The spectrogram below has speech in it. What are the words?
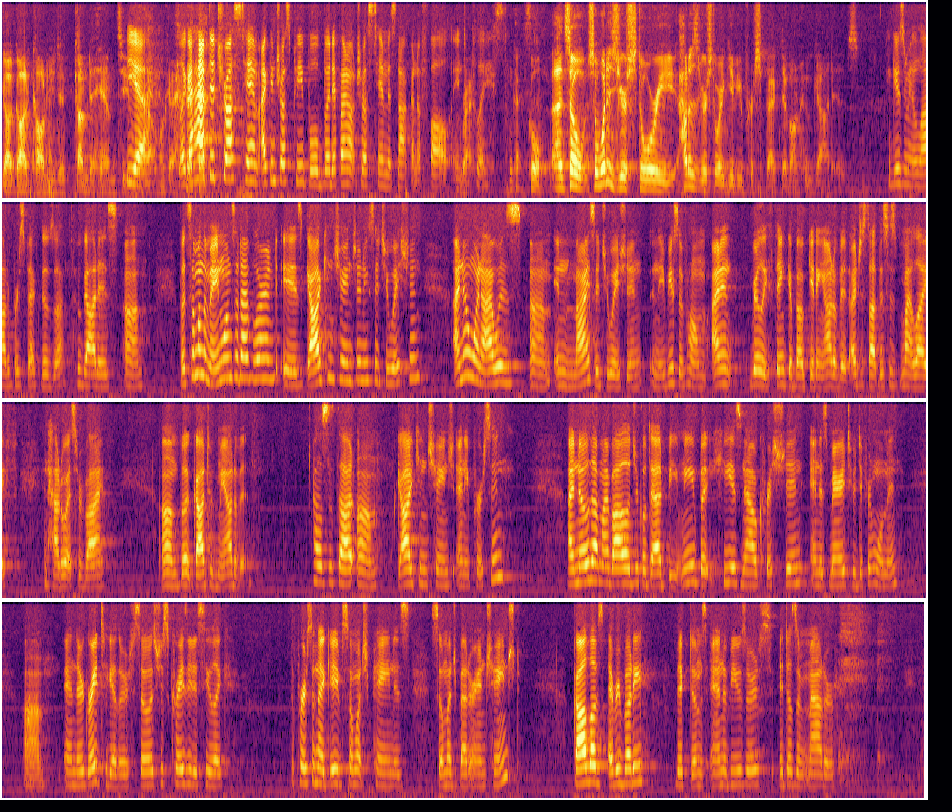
God, God called you to come to Him to get Yeah. help. Okay. Like I have to trust Him. I can trust people, but if I don't trust Him, it's not going to fall into Right. place. okay. Cool. And so, so what is your story? How does your story give you perspective on who God is? It gives me a lot of perspectives on who God is. Um, but some of the main ones that I've learned is God can change any situation. I know when I was um, in my situation in the abusive home, I didn't really think about getting out of it. I just thought this is my life, and how do I survive? Um, but God took me out of it. I also thought um, God can change any person. I know that my biological dad beat me, but he is now a Christian and is married to a different woman. Um, and they're great together. So it's just crazy to see like the person that gave so much pain is so much better and changed. God loves everybody, victims and abusers. It doesn't matter.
